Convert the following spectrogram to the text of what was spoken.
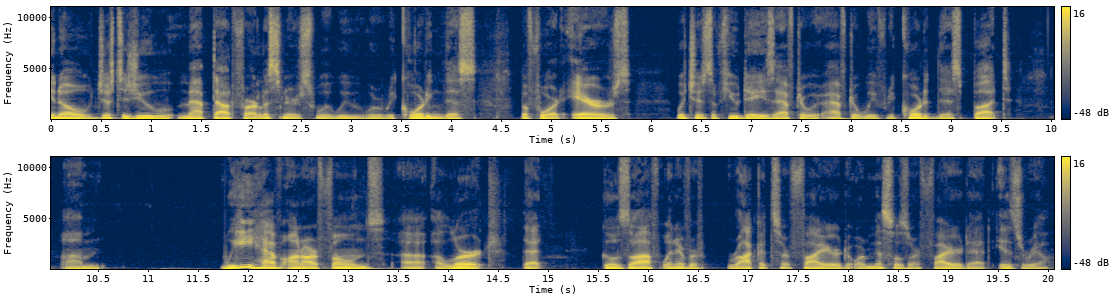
you know, just as you mapped out for our listeners, we, we were recording this before it airs, which is a few days after after we've recorded this. But um, we have on our phones uh, alert that goes off whenever rockets are fired or missiles are fired at Israel,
